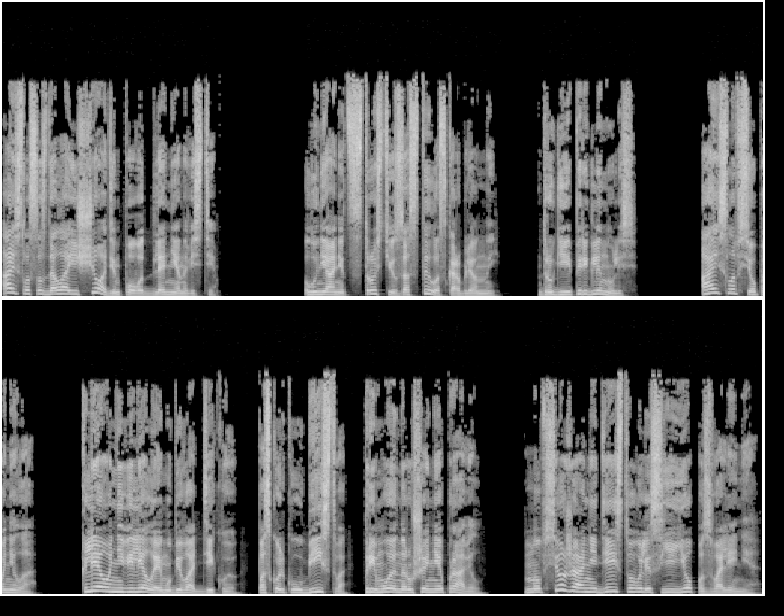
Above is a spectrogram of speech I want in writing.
Айсла создала еще один повод для ненависти. Лунянец с тростью застыл оскорбленный. Другие переглянулись. Айсла все поняла. Клео не велела им убивать Дикую, поскольку убийство — прямое нарушение правил. Но все же они действовали с ее позволения.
